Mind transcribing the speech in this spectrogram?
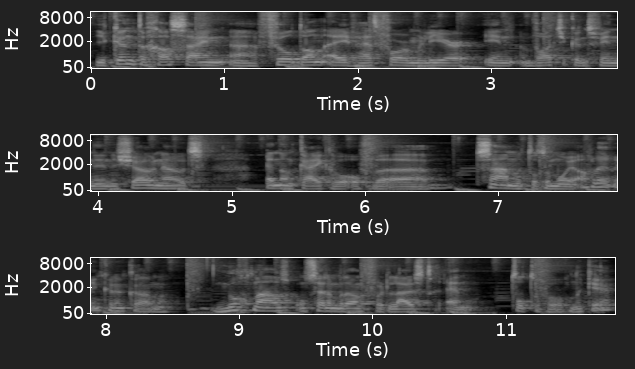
Je kunt te gast zijn. Uh, vul dan even het formulier in wat je kunt vinden in de show notes. En dan kijken we of we uh, samen tot een mooie aflevering kunnen komen. Nogmaals, ontzettend bedankt voor het luisteren en tot de volgende keer.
